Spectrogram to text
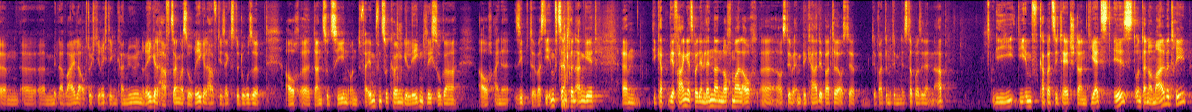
ähm, äh, äh, mittlerweile auch durch die richtigen Kanülen regelhaft, sagen wir es so, regelhaft die sechste Dose auch äh, dann zu ziehen und verimpfen zu können, gelegentlich sogar auch eine siebte. Was die Impfzentren angeht, wir fragen jetzt bei den Ländern nochmal auch äh, aus der MPK-Debatte, aus der Debatte mit dem Ministerpräsidenten ab, wie die Impfkapazität Stand jetzt ist unter Normalbetrieb,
